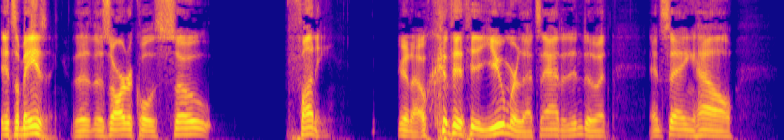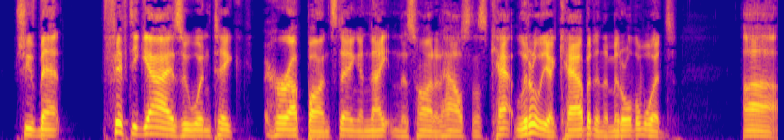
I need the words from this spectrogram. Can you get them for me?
it's amazing. The, this article is so funny, you know, the, the humor that's added into it, and saying how she's met fifty guys who wouldn't take her up on staying a night in this haunted house, this cat, literally a cabin in the middle of the woods, uh,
